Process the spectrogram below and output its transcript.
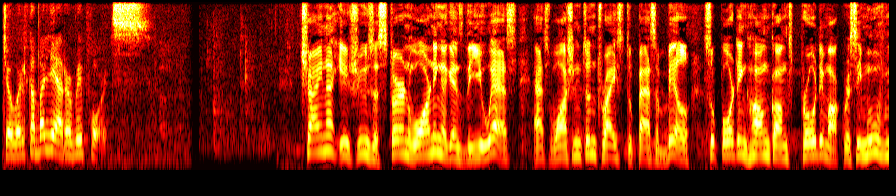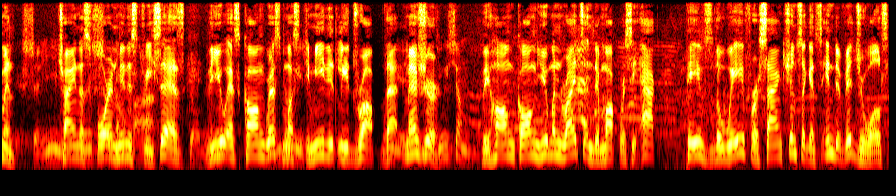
Joel Caballero reports. China issues a stern warning against the U.S. as Washington tries to pass a bill supporting Hong Kong's pro democracy movement. China's foreign ministry says the U.S. Congress must immediately drop that measure. The Hong Kong Human Rights and Democracy Act paves the way for sanctions against individuals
